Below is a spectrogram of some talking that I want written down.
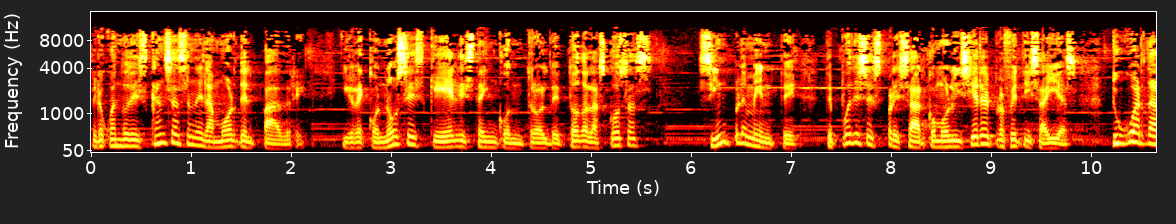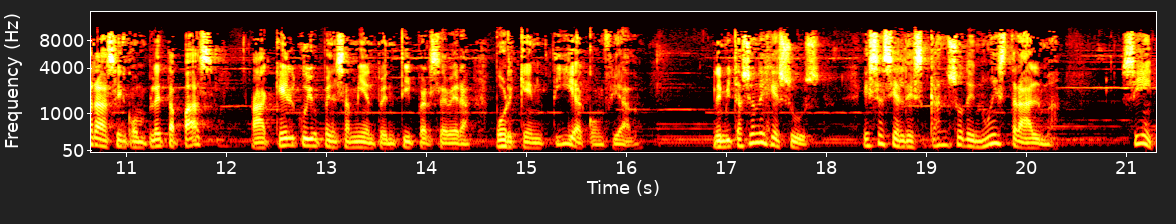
Pero cuando descansas en el amor del Padre y reconoces que Él está en control de todas las cosas, simplemente te puedes expresar como lo hiciera el profeta Isaías. Tú guardarás en completa paz a aquel cuyo pensamiento en ti persevera, porque en ti ha confiado. La invitación de Jesús es hacia el descanso de nuestra alma. Sí,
